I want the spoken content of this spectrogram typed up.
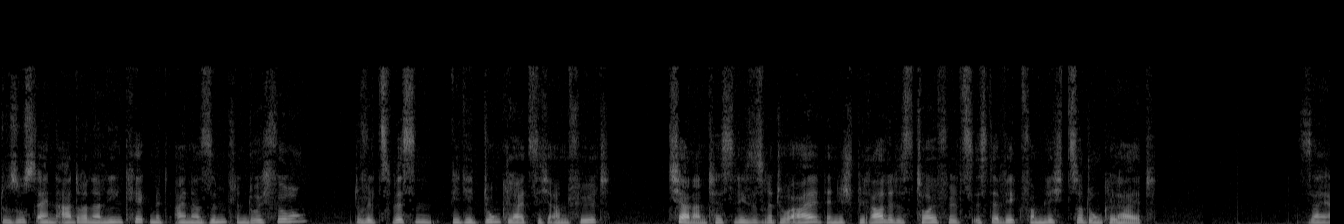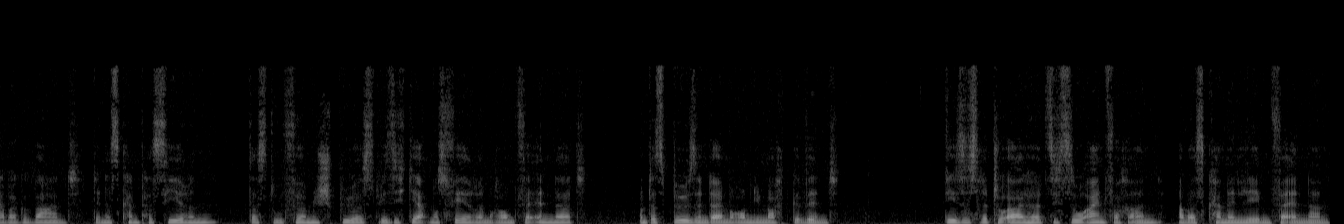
Du suchst einen Adrenalinkick mit einer simplen Durchführung? Du willst wissen, wie die Dunkelheit sich anfühlt? Tja, dann teste dieses Ritual, denn die Spirale des Teufels ist der Weg vom Licht zur Dunkelheit. Sei aber gewarnt, denn es kann passieren, dass du förmlich spürst, wie sich die Atmosphäre im Raum verändert und das Böse in deinem Raum die Macht gewinnt. Dieses Ritual hört sich so einfach an, aber es kann dein Leben verändern.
